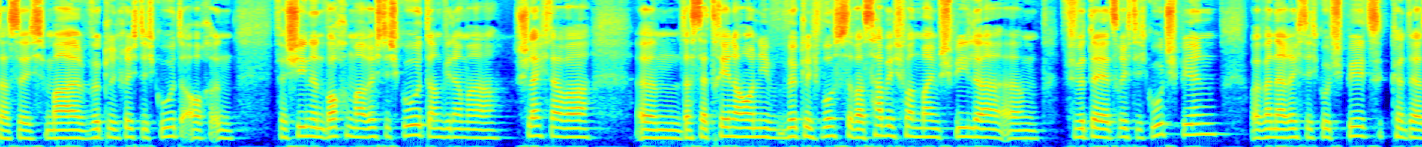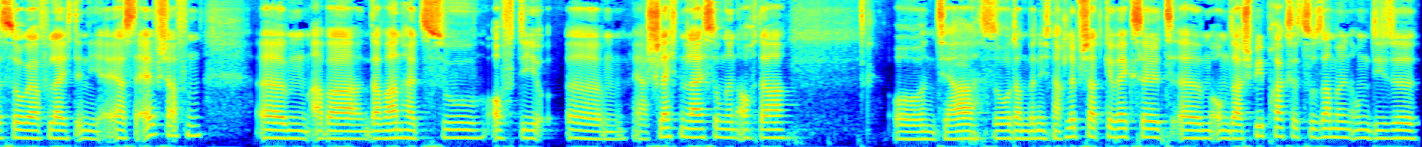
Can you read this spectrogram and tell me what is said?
dass ich mal wirklich richtig gut, auch in verschiedenen Wochen mal richtig gut, dann wieder mal schlechter war, ähm, dass der Trainer auch nie wirklich wusste, was habe ich von meinem Spieler, ähm, wird der jetzt richtig gut spielen, weil wenn er richtig gut spielt, könnte er es sogar vielleicht in die erste Elf schaffen. Ähm, aber da waren halt zu oft die ja, schlechten Leistungen auch da. Und ja, so dann bin ich nach Lippstadt gewechselt, um da Spielpraxis zu sammeln, um diese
